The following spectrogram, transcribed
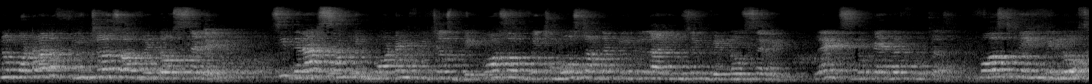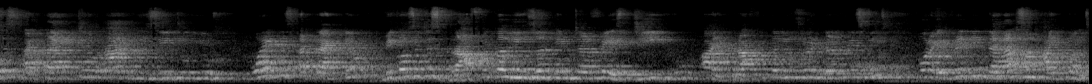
Now what are the features of Windows 7? See there are some important features because of which most of the people are using Windows 7. Let's look at the features. First thing Windows is attractive and easy to use. Why it is attractive? Because it is graphical user interface GUI. Graphical user interface means for everything there are some icons.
